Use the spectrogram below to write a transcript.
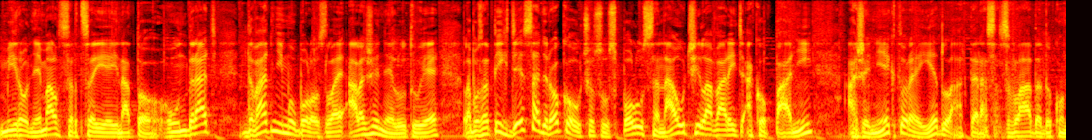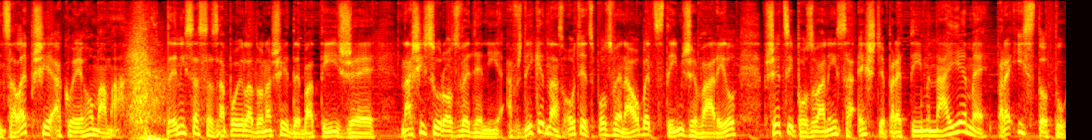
Miro nemal srdce jej na to hundrať. Dva dní mu bolo zlé, ale že nelutuje, lebo za tých 10 rokov, čo sú spolu, sa naučila variť ako pani a že niektoré jedlá teraz zvláda dokonca lepšie ako jeho mama. Denisa sa zapojila do našej debaty, že naši sú rozvedení a vždy, keď nás otec pozve na obed s tým, že varil, všetci pozvaní sa ešte predtým najeme, pre istotu.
